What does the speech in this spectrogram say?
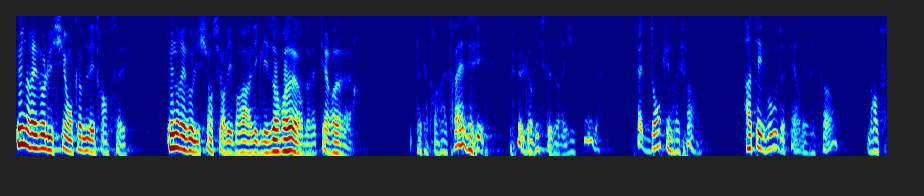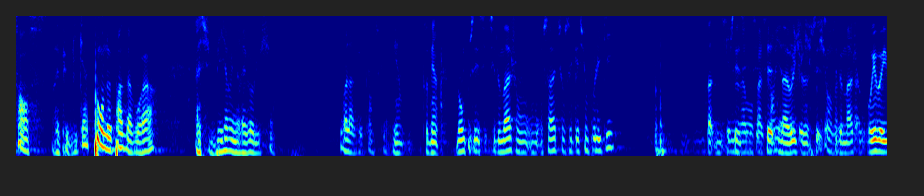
une révolution comme les Français, une révolution sur les bras avec les horreurs de la terreur de 93 et le risque de régicide, faites donc une réforme. Hâtez-vous de faire des réformes dans le sens républicain pour ne pas avoir à subir une révolution. Voilà, je pense que. Bien, très bien. Donc c'est dommage, on, s'arrête sur ces questions politiques? C'est dommage. Oui, oui,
